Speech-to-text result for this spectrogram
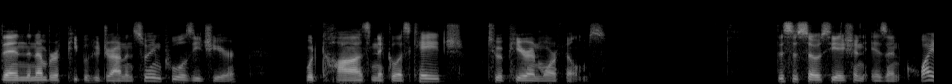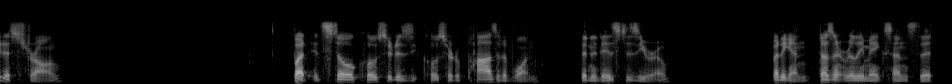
then the number of people who drown in swimming pools each year would cause Nicolas Cage to appear in more films. This association isn't quite as strong, but it's still closer to closer to positive one than it is to zero, but again, doesn't really make sense that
